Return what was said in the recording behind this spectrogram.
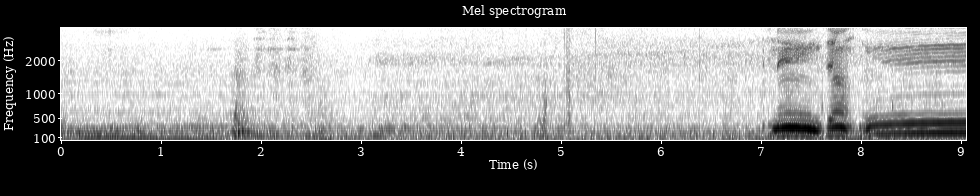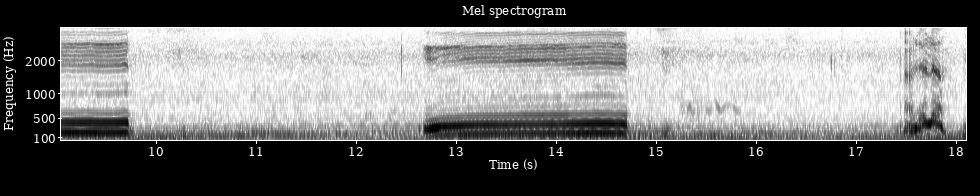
บหนึ่งสองอืบอืบเอาเร็วเร็วแห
